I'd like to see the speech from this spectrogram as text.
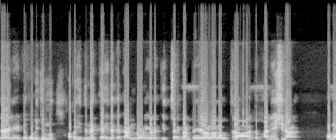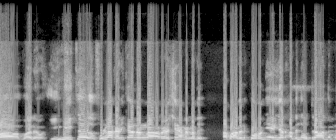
തേയില ഇട്ട് കുടിക്കുന്നു. അപ്പൊ ഇതിനൊക്കെ ഇതൊക്കെ കൺട്രോൾ ചെയ്യാൻ കിച്ചൺ കൺട്രോൾ ചെയ്യാനുള്ള ഉത്തരവാദിത്വം അനീഷിനാണ്. അപ്പം ഈ വീക്ക് ഫുള്ള കഴിക്കാനുള്ള റേഷനാണുള്ളത് അപ്പൊ അതിൽ കുറഞ്ഞു കഴിഞ്ഞാൽ അതിന്റെ ഉത്തരവാദിത്വം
